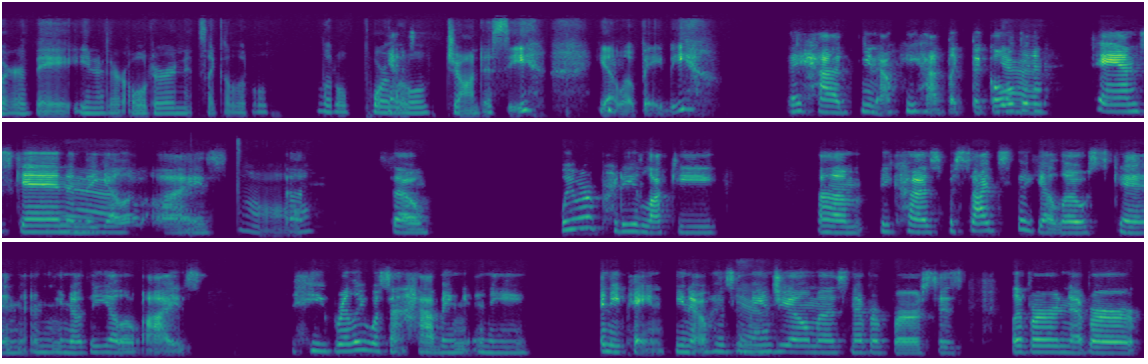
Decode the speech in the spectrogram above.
where they, you know, they're older and it's like a little, little poor yes. little jaundicey yellow baby. They had, you know, he had like the golden yeah. tan skin yeah. and the yellow eyes. Uh, so we were pretty lucky um, because besides the yellow skin and you know the yellow eyes, he really wasn't having any any pain. You know, his yeah. hemangiomas never burst, his liver never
